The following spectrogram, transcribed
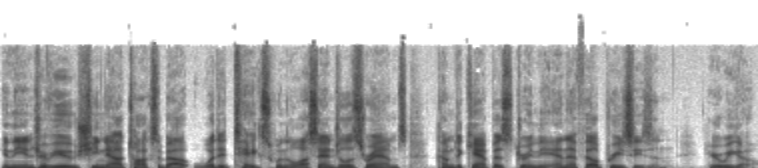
In the interview, she now talks about what it takes when the Los Angeles Rams come to campus during the NFL preseason. Here we go.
